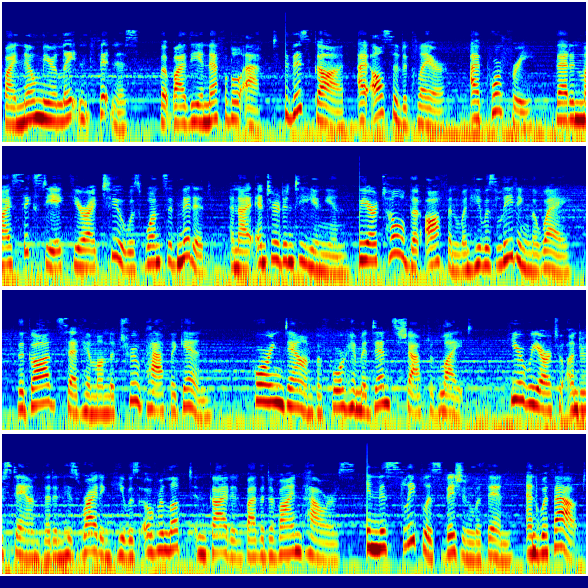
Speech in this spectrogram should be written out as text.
by no mere latent fitness, but by the ineffable act. To this God, I also declare, I Porphyry, that in my 68th year I too was once admitted, and I entered into union. We are told that often when he was leading the way, the God set him on the true path again, pouring down before him a dense shaft of light. Here we are to understand that in his writing he was overlooked and guided by the divine powers. In this sleepless vision within and without,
